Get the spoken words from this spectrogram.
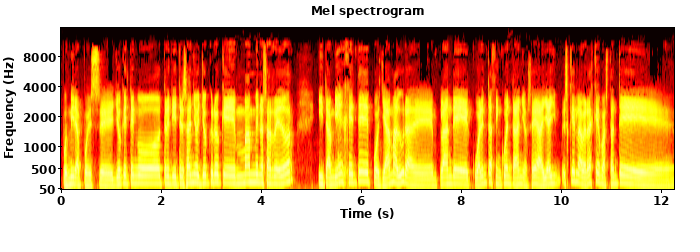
pues mira, pues eh, yo que tengo 33 años, yo creo que más o menos alrededor y también gente pues ya madura, en plan de 40, 50 años, ¿eh? Es que la verdad es que es bastante...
